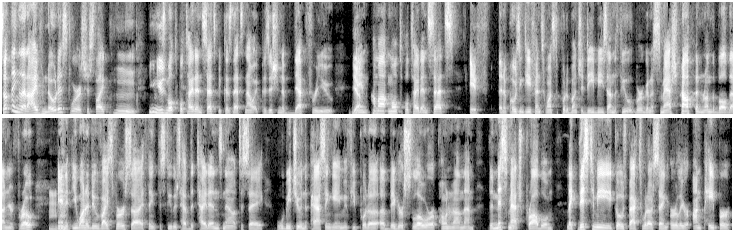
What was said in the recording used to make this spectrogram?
Something that I've noticed where it's just like, hmm, you can use multiple tight end sets because that's now a position of depth for you. Yeah. And come out multiple tight end sets. If an opposing defense wants to put a bunch of DBs on the field, we're going to smash mouth and run the ball down your throat. Mm-hmm. And if you want to do vice versa, I think the Steelers have the tight ends now to say, we'll beat you in the passing game if you put a, a bigger, slower opponent on them. The mismatch problem like this to me it goes back to what I was saying earlier. On paper,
